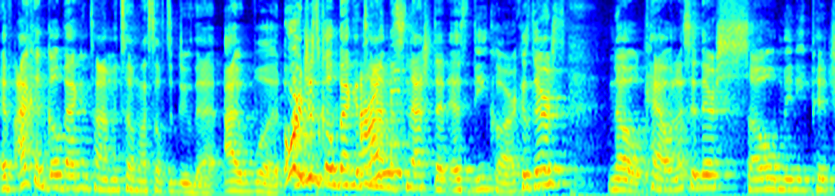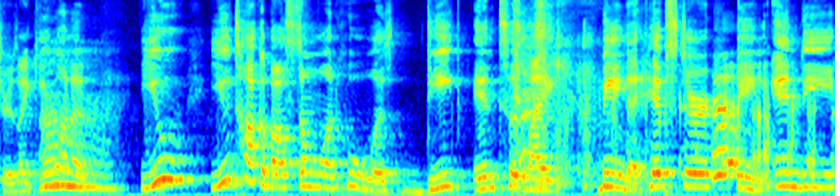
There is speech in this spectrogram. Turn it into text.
If I could go back in time and tell myself to do that, I would. Or just go back in time and snatch that SD card. Because there's no Cal. When I said there's so many pictures, like you want to, mm. you you talk about someone who was deep into like being a hipster, being indie,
